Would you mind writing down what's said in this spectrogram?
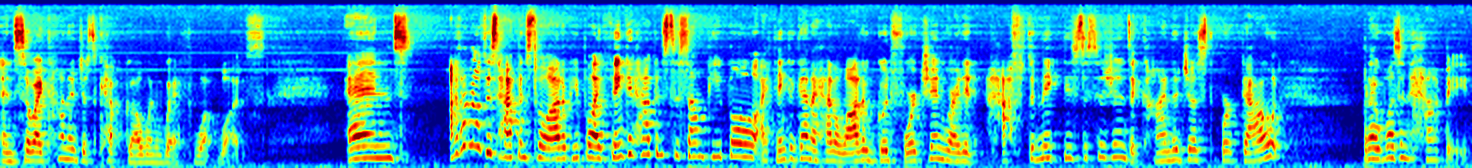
And so I kind of just kept going with what was. And I don't know if this happens to a lot of people. I think it happens to some people. I think, again, I had a lot of good fortune where I didn't have to make these decisions. It kind of just worked out. But I wasn't happy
